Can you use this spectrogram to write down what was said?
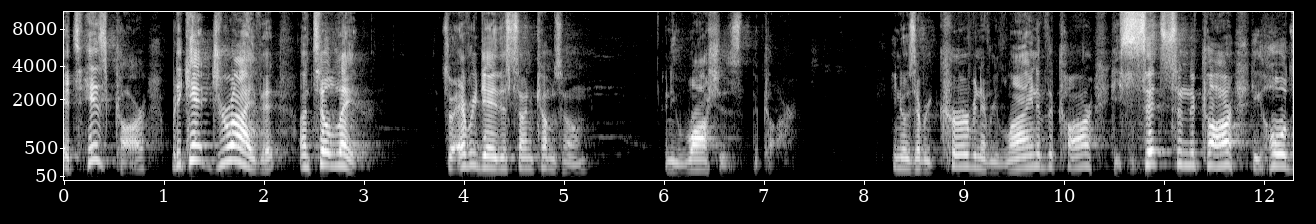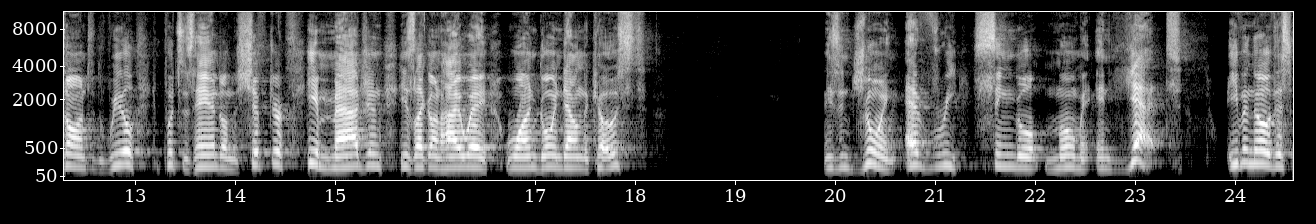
It's his car, but he can't drive it until later. So every day the son comes home and he washes the car. He knows every curve and every line of the car. He sits in the car. He holds on to the wheel. He puts his hand on the shifter. He imagines he's like on Highway 1 going down the coast. He's enjoying every single moment. And yet, even though this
